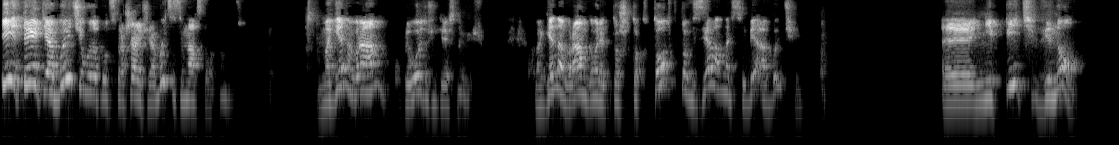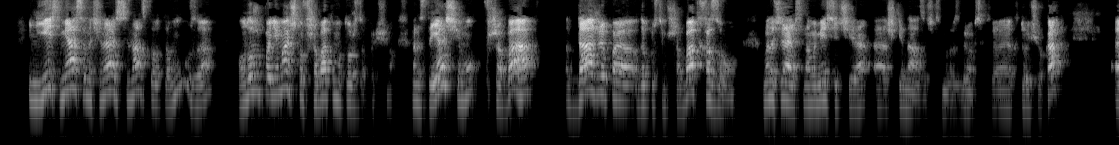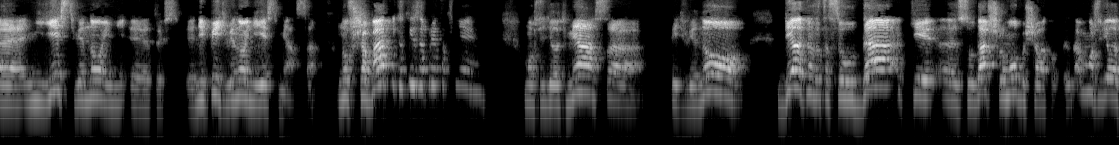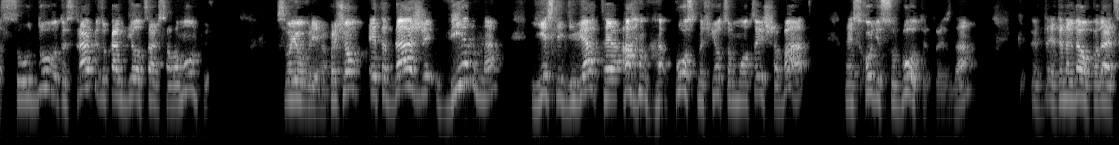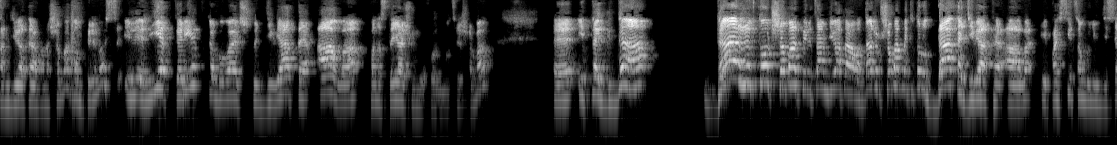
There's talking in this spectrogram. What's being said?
И третий обычай, вот этот вот страшающий обычай 17-го Тамуза. Маген Авраам приводит очень интересную вещь. Маген Авраам говорит, то, что тот, кто взял на себе обычай, э, не пить вино и не есть мясо, начиная с 17-го Тамуза, он должен понимать, что в шаббат ему тоже запрещено. По-настоящему в шаббат, даже, по, допустим, в шаббат хазон, мы начинаем с новомесячия э, Шкиназа, сейчас мы разберемся, кто, кто еще как, э, не есть вино, э, то есть не пить вино и не есть мясо. Но в шаббат никаких запретов нет. Можете делать мясо, пить вино, делать, называется, сауда, э, сауда. Вы можете делать сауду, то есть трапезу, как делал царь Соломон свое время. Причем это даже верно, если 9 ава пост начнется в Моцей Шаббат, на исходе субботы, то есть, да, это иногда упадает сам 9 ава на шаббат, он переносится, или редко-редко бывает, что 9 ава по-настоящему выходит в Моцей Шаббат, э, и тогда даже в тот шаббат перед самым 9 ава, даже в шаббат, на который дата 9 ава, и поститься будем 10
